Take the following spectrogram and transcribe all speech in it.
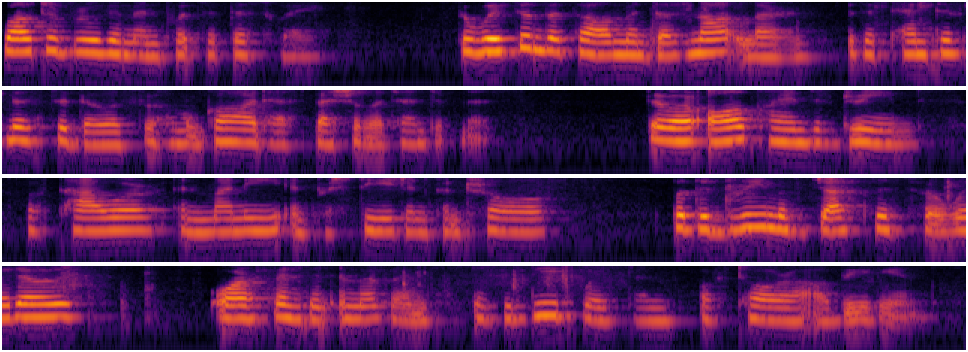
Walter Brueggemann puts it this way The wisdom that Solomon does not learn is attentiveness to those for whom God has special attentiveness. There are all kinds of dreams, of power and money and prestige and control, but the dream of justice for widows, orphans, and immigrants is the deep wisdom of Torah obedience.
